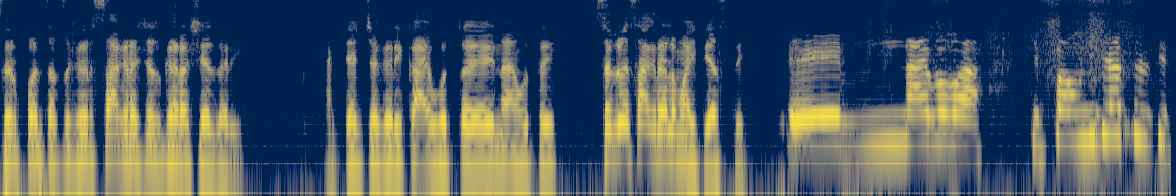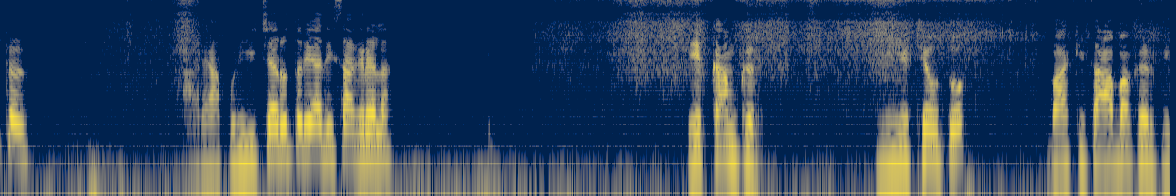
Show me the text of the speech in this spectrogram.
सरपंचाचं घर सागऱ्याच्याच घरा शेजारी आणि त्यांच्या घरी काय होतंय नाही होतंय सगळं सागऱ्याला माहिती असते ए नाही बाबा ती पाहुणी बी असेल तिथं. अरे आपण विचारू तरी आधी सागऱ्याला. एक काम कर मी हे ठेवतो बाकीचा आबा करतील.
